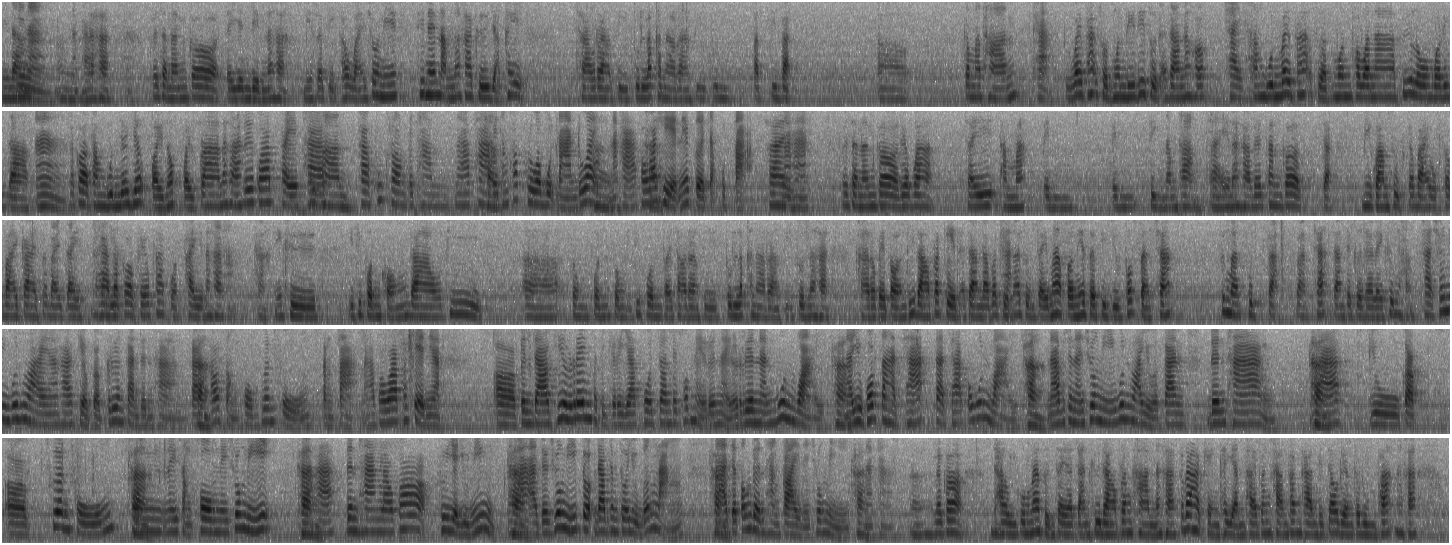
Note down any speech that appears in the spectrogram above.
มีนามีนาอืมนะคะ นะคะ เพราะฉะนั้นก็ใจเย็นๆนะคะ มีสติเข้าไว้ช่วงนี้ที่แนะนำนะคะ คืออยากให้ชาวราศีตุลลัคนาราศีตุลปฏิบัติเอ่อ กรรมฐาน ค่ะ หรือไหว้พระสวดมนต์ดีที่สุดอาจารย์นะคะใช่ค่ะทำบุญไหว้พระสวดมนต์ภาวนาซื้อโรงบริจาค อ่าแล้วก็ทำบุญเยอะๆ ปล่อยนกปล่อยปลานะคะ เรียกว่าไปพาให้ทานพาคู่ครองไปทำนะคะพาค่ะไปทั้งครอบครัวบุตรหลานด้วยค่ะนะคะ เพราะว่าค่ะ เหตุเนี่ยเกิดจากปุตตะใช่ นะคะเพราะฉะนั้นก็เรียกว่าใช้ธรรมะเป็นเป็นสิ่งนำทางใช่อันนี้นะคะ และท่านก็จะมีความสุขสบายอกสบายกายสบายใจนะใช่คะค่ะแล้วก็เคลี้ยวคลาดปลอดภัยนะคะ ค่ะ ค่ะนี่คืออิทธิพลของดาวที่อ่าส่งผลส่งอิทธิพลต่อชาวราศีตุลลัคนาราศีตุลนะคะค่ะเราไปตอนที่ดาวพระเกตอาจารย์ดาวพระเกตค่ะน่าสนใจมากตอนนี้สถิตอยู่ภพสัชชะซึ่งมาปุตตะสัชชะอาจารย์จะเกิดอะไรขึ้นคะค่ะช่วงนี้วุ่นวายนะคะ เกี่ยวกับเรื่องการเดินทาง การค่ะเข้าสังคมเพื่อนฝูงต่างๆนะคะเพราะว่าพระเกตเนี่ย เอ่อเป็นดาวที่เร่งปฏิกิริยาโคจรไปพบไหนเรือนไหน เรือนนั้นวุ่นวายค่ะนะอยู่พบสหัชชะสหัชชะก็วุ่นวายค่ะนะเพราะฉะนั้นช่วงนี้วุ่นวายอยู่กับการเดินทางนะค่ะคะอยู่กับเอ่อเพื่อนฝูงคค่ะนในสังคมในช่วงนี้ค่ะนะคะเดินทางเราก็คืออย่าอยู่นิ่งนะค่ะคะอาจจะช่วงนี้ตัวดาวประจำตัวอยู่เบื้องหลังค่ะอาจจะต้องเดินทางไกลในช่วงนี้ค่ะนะคะอ่าแล้วก็ ดาวอีกองค์น่าสนใจอาจารย์คือดาวพระอังคารนะคะ กล้าแข่งขยันทายพระอังคารพระอังคารเป็นเจ้าเรือนกระดุมพระนะคะ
